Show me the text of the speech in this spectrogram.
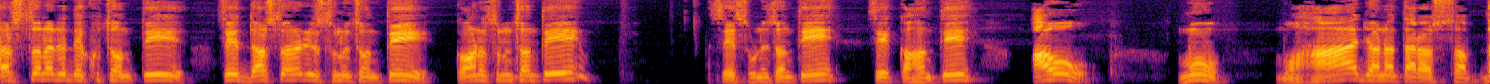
ଦର୍ଶନରେ ଦେଖୁଛନ୍ତି ସେ ଦର୍ଶନରେ ଶୁଣୁଛନ୍ତି। କ'ଣ ଶୁଣୁଛନ୍ତି? ସେ ଶୁଣୁଛନ୍ତି ସେ କହନ୍ତି ଆଉ ମୁଁ ମହାଜନତାର ଶବ୍ଦ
